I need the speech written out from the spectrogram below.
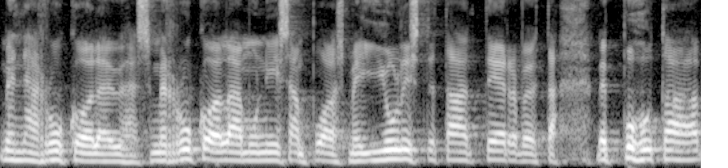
mennään rukoilemaan yhdessä. Me rukoillaan mun isän puolesta, me julistetaan terveyttä, me puhutaan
